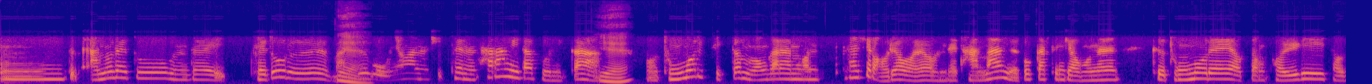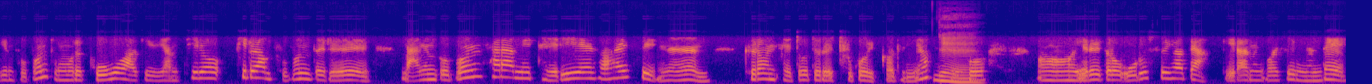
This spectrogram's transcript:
음 아무래도 근데 제도를 예. 만들고 예. 운영하는 주체는 사람이다 보니까 예. 어, 동물이 직접 뭔가라는 건 사실 어려워요. 근데 다만 외국 같은 경우는 그 동물의 어떤 권리적인 부분, 동물을 보호하기 위한 필요 필요한 부분들을 많은 부분 사람이 대리해서 할 수 있는 그런 제도들을 두고 있거든요. 예. 그리고 어, 예를 들어 오르스 협약이라는 것이 있는데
